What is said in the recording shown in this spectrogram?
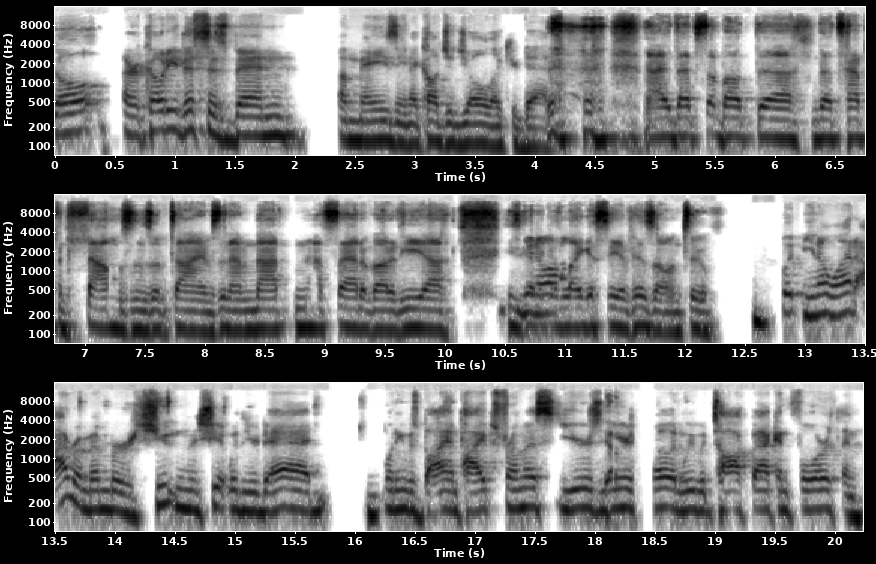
Joel or Cody, this has been amazing. I called you Joel like your dad. that's about the that's happened thousands of times, and I'm not not sad about it. He uh, he's got you know, a good legacy of his own too. But you know what? I remember shooting the shit with your dad when he was buying pipes from us years and yep. years ago, and we would talk back and forth, and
